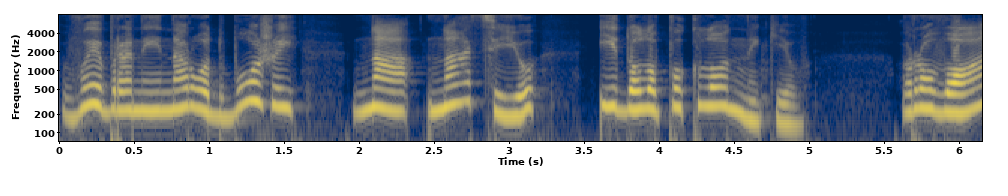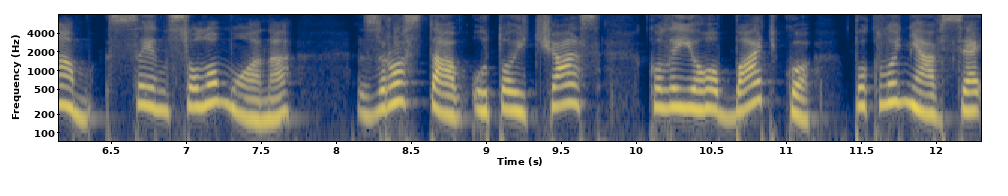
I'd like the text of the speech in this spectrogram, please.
вибраний народ Божий на націю ідолопоклонників. Ровоам, син Соломона, зростав у той час, коли його батько поклонявся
